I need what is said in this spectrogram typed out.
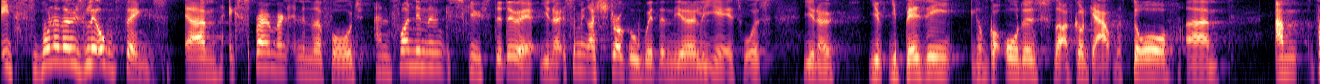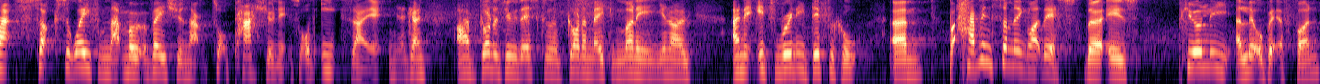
it's one of those little things, um, experimenting in the forge and finding an excuse to do it. You know, it's something I struggled with in the early years was, you know, you're busy, I've got orders that I've got to get out the door. Um, and that sucks away from that motivation, that sort of passion. It sort of eats at it. Again, I've got to do this because I've got to make money, you know, and it, it's really difficult. Um, but having something like this that is purely a little bit of fun,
